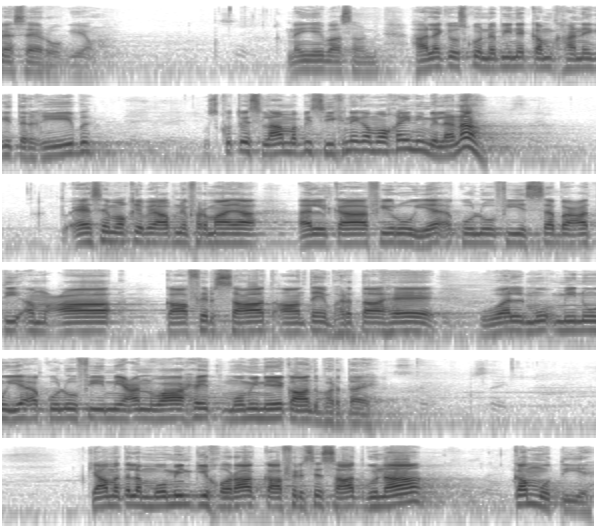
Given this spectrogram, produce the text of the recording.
میں سیر ہو گیا ہوں نہیں یہی بات میں حالانکہ اس کو نبی نے کم کھانے کی ترغیب اس کو تو اسلام ابھی سیکھنے کا موقع ہی نہیں ملا نا تو ایسے موقع پہ آپ نے فرمایا الکافرو یا اکولوفی آتی ام کافر سات آنتیں بھرتا ہے ول یا اقلوفی میان واحد مومن ایک آنت بھرتا ہے کیا مطلب مومن کی خوراک کافر سے سات گنا کم ہوتی ہے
